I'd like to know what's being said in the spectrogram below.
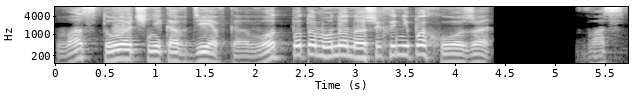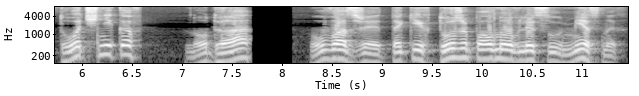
Восточников девка, вот потому на наших и не похожа. Восточников? Ну да, у вас же таких тоже полно в лесу, местных.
